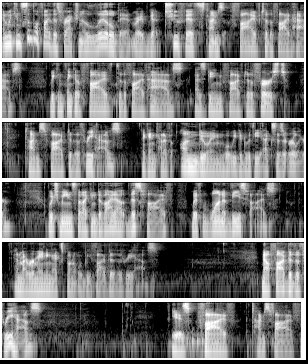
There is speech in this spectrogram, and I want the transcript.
And we can simplify this fraction a little bit, right? We've got 2 fifths times 5 to the 5 halves. We can think of 5 to the 5 halves as being 5 to the first times 5 to the 3 halves. Again, kind of undoing what we did with the x's earlier, which means that I can divide out this 5 with one of these 5s, and my remaining exponent would be 5 to the 3 halves. Now 5 to the 3 halves is 5 times 5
